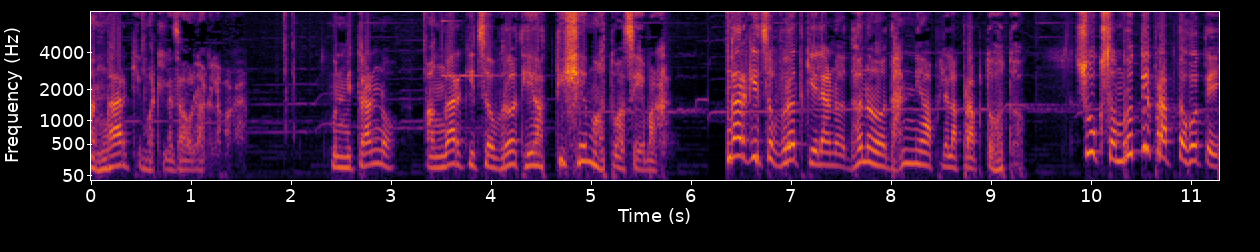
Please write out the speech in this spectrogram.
अंगारकी म्हटलं जावं लागलं बघा. म्हणून मित्रांनो अंगारकीचं व्रत हे अतिशय महत्वाचं आहे बघा. अंगारकीचं व्रत केल्यानं धन धान्य आपल्याला प्राप्त होतं. सुख समृद्धी प्राप्त होते.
